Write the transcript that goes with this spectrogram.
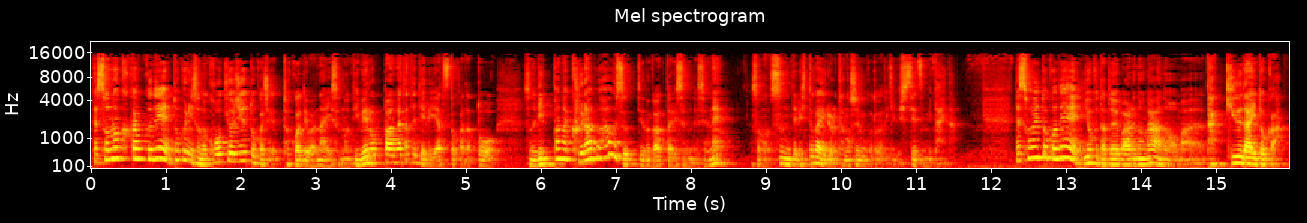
でその区画で、特にその公共住とかとかではない、そのディベロッパーが建ててるやつとかだと、その立派なクラブハウスっていうのがあったりするんですよね。その住んでる人がいろいろ楽しむことができる施設みたいな。でそういうとこで、よく例えばあるのが、あの、まあ、卓球台とか、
